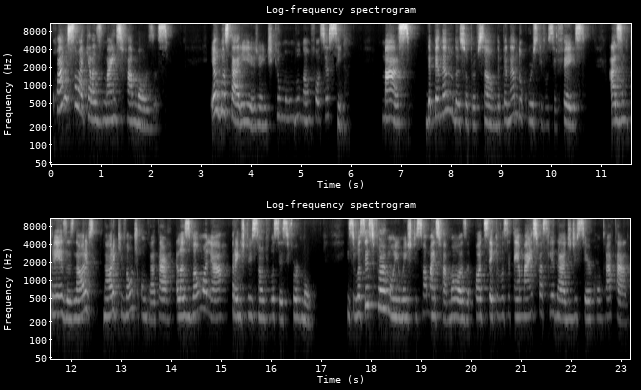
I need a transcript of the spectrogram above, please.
quais são aquelas mais famosas? Eu gostaria, gente, que o mundo não fosse assim. Mas, dependendo da sua profissão, dependendo do curso que você fez, as empresas, na hora, na hora que vão te contratar, elas vão olhar para a instituição que você se formou. E se você se formou em uma instituição mais famosa, pode ser que você tenha mais facilidade de ser contratado.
